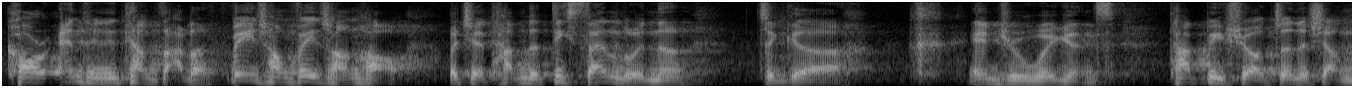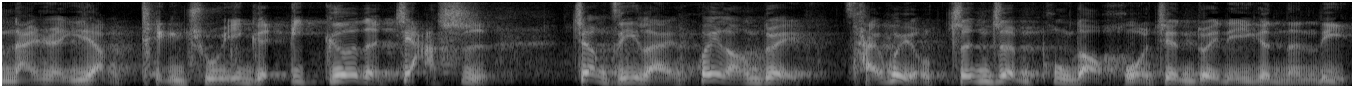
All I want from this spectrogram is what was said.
，Carl Anthony 这样打得非常非常好，而且他们的第三轮呢，这个 Andrew Wiggins 他必须要真的像男人一样挺出一个一哥的架势。这样子一来，灰狼队才会有真正碰到火箭队的一个能力。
